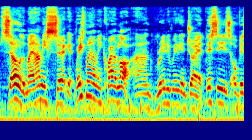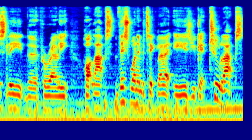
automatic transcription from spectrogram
So the Miami circuit, race Miami quite a lot and really really enjoy it. This is obviously the Pirelli hot laps. This one in particular is you get two laps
